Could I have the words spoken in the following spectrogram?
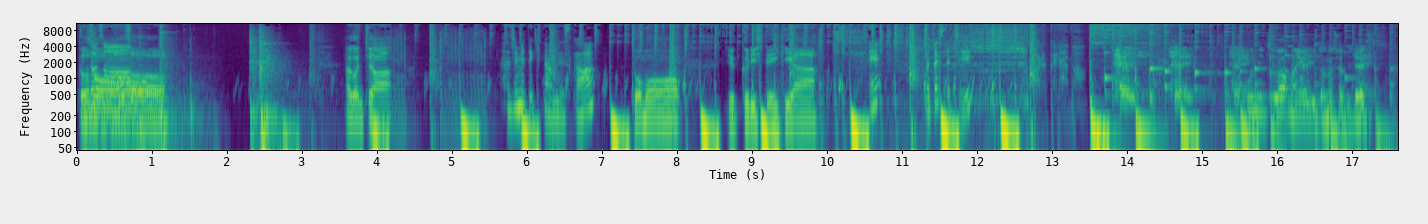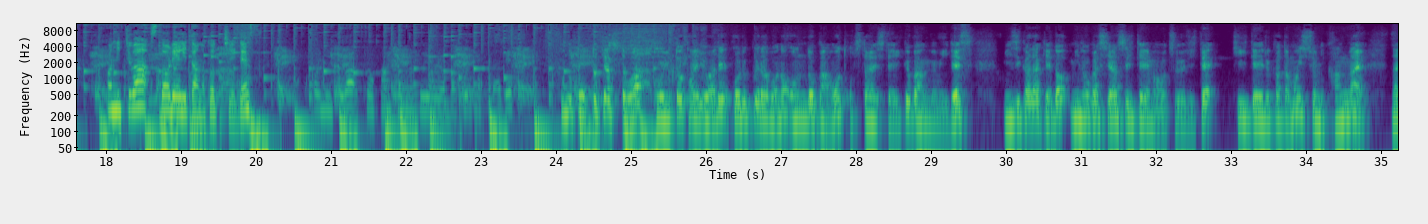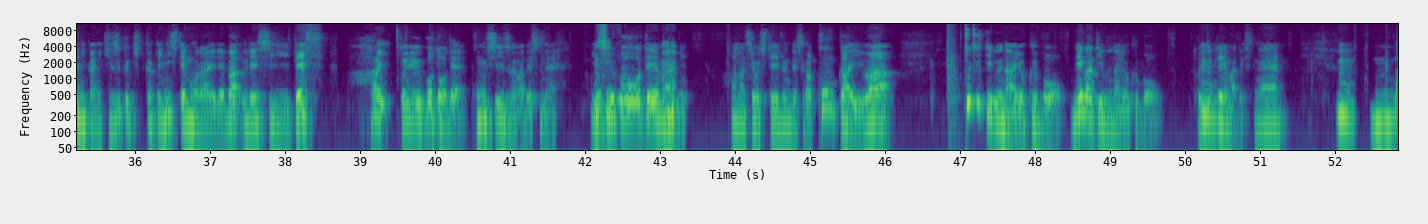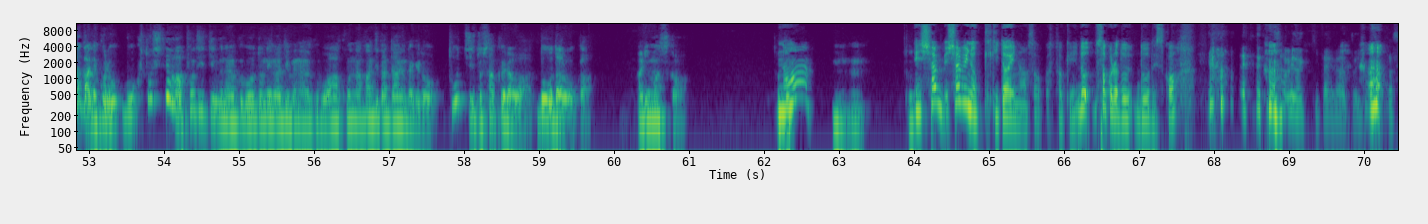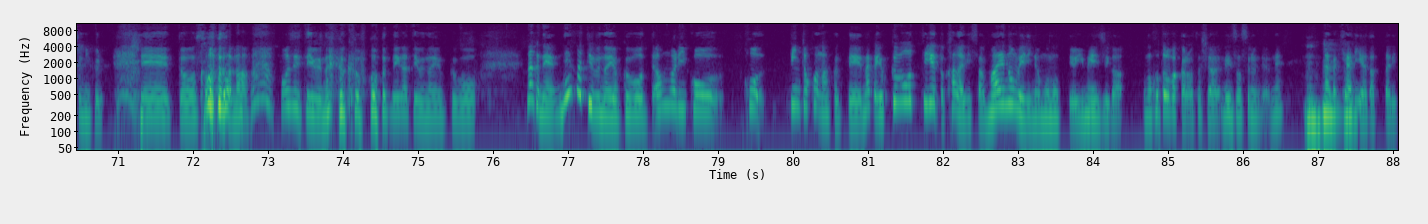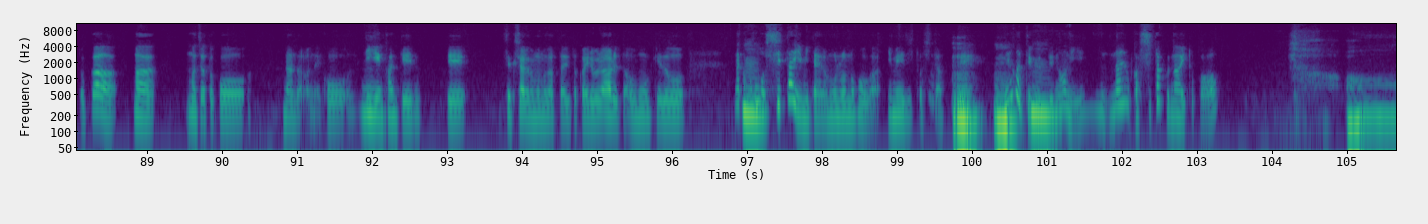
どうぞ。どうぞどうぞ。あ、こんにちは。初めて来たんですか？どうも。ゆっくりしていきや。え？私たち？こんにちは、マヤビトのシャビです。こんにちは、ストーリーエディターのトッチーです。こんにちは、共感性のポッドキャストは、問いと対話でコルクラボの温度感をお伝えしていく番組です。身近だけど見逃しやすいテーマを通じて、聞いている方も一緒に考え、何かに気づくきっかけにしてもらえれば嬉しいです。はい。ということで、今シーズンはですね、欲望をテーマに話をしているんですが、今回は、ポジティブな欲望、ネガティブな欲望というテーマですね。うん。うんなんかね、これ僕としてはポジティブな欲望とネガティブな欲望、あこんな感じかってあるんだけど、トッチーとサクラはどうだろうか？ありますか？なん、うんうん。え、シャビ、シャビの聞きたいな、さ、先に。ど、さくらどう、どうですか？喋るの聞きたいなと言って私に来る。えーっと、そうだな。ポジティブな欲望、ネガティブな欲望。なんかね、ネガティブな欲望ってあんまりこう、こう、ピンとこなくて、なんか欲望って言うとかなりさ、前のめりなものっていうイメージが、この言葉から私は連想するんだよね。うんなんかキャリアだったりとか、まあ、もうちょっとこう、なんだろうね、こう、人間関係でセクシャルなものだったりとかいろいろあるとは思うけど、なんかこうん。うしたいみたいなものの方がイメージとしてあって、うんうん。ネガティブって何、何かしたくないとか？あ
